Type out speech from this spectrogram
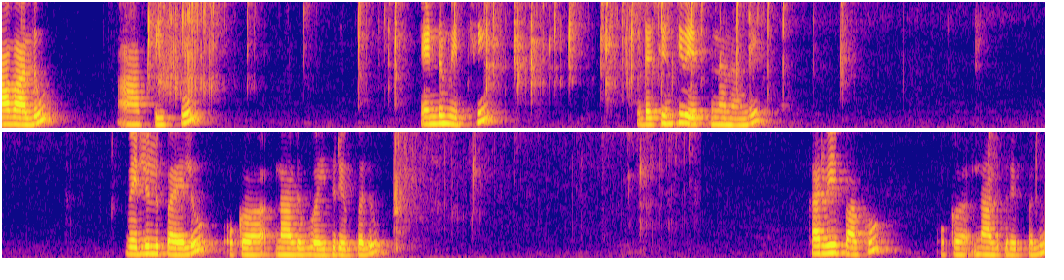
ఆవాలు హాఫ్ టీ స్పూన్. ఎండుమిర్చి. ఇట్లా చించి వేస్తున్నానండి. వెల్లుల్లిపాయలు ఒక నాలుగు ఐదు రెబ్బలు. కరివేపాకు ఒక నాలుగు రెప్పలు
